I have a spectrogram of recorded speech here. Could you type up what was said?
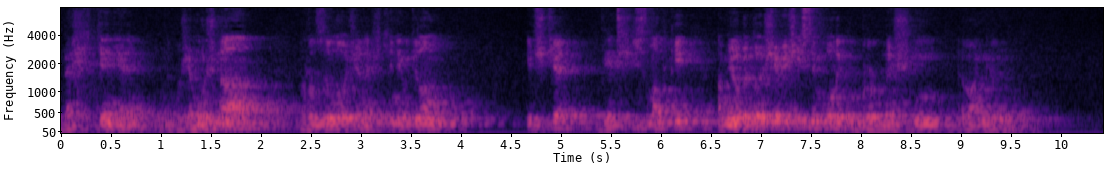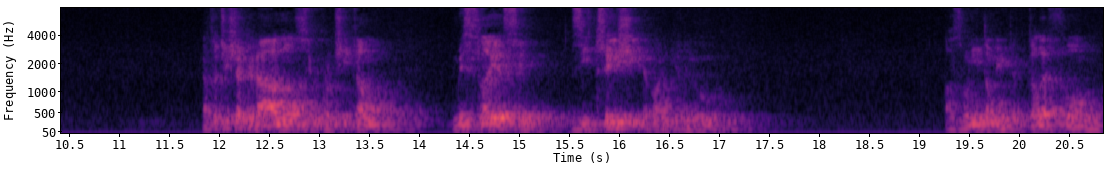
nechtěně, nebo že možná hrozilo, že nechtěně udělám ještě větší smatky a mělo by to ještě větší symboliku pro dnešní evangelium. Já totiž tak ráno si pročítám, mysleje si zítřejší evangelium a zvoní tam někde telefon,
